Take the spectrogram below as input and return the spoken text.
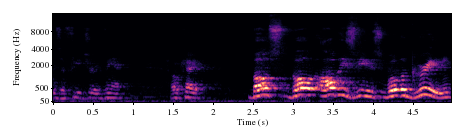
is a future event. Okay, both, both all these views will agree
